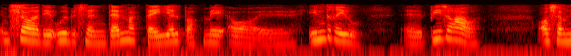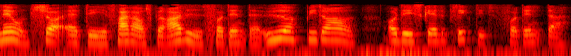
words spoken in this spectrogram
jamen så er det Udbetaling Danmark, der hjælper med at øh, inddrive øh, bidraget. Og som nævnt, så er det fradragsberettiget for den, der yder bidraget, og det er skattepligtigt for den, der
